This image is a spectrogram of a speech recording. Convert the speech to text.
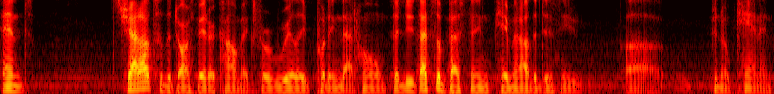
and shout out to the Darth Vader comics for really putting that home. The that's the best thing came out of the Disney, uh, you know, canon.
